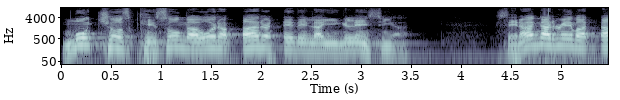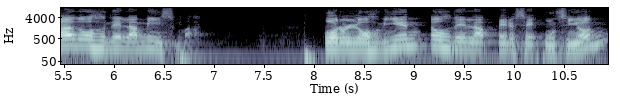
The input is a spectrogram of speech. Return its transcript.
Muchos que son ahora parte de la iglesia serán arrebatados de la misma por los vientos de la persecución,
